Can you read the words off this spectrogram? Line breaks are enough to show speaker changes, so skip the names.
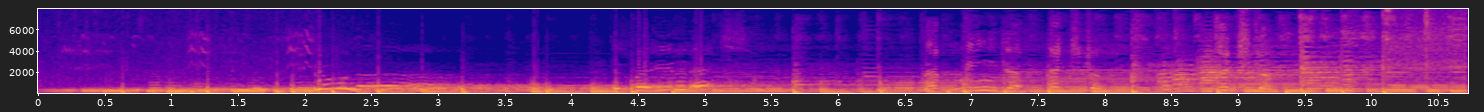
Your love is rated X. That means extra, extra.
